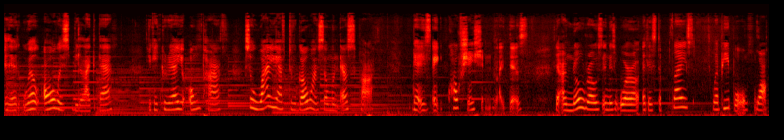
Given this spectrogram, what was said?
and it will always be like that. You can create your own path, so why do you have to go on someone else's path? there is a quotation like this There are no roads in this world, it is the place where people walk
